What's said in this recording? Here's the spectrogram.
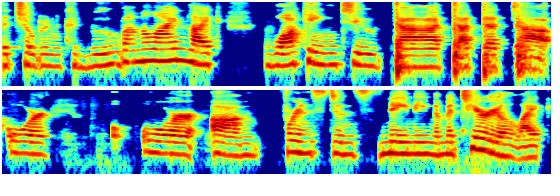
the children could move on the line, like walking to da da da da, or or um, for instance, naming the material, like,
